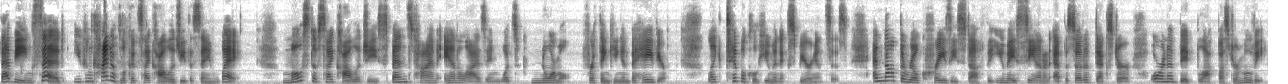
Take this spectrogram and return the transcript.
That being said, you can kind of look at psychology the same way. Most of psychology spends time analyzing what's normal for thinking and behavior, like typical human experiences, and not the real crazy stuff that you may see on an episode of Dexter or in a big blockbuster movie.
